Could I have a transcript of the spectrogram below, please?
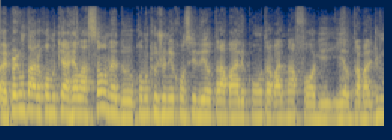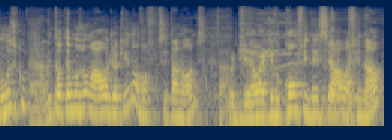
Aí perguntaram como que é a relação, né? Do, como que o Juninho concilia o trabalho com o trabalho na FOG e o trabalho de músico. Então temos um áudio aqui, não vou citar nomes, porque é o arquivo confidencial, afinal.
